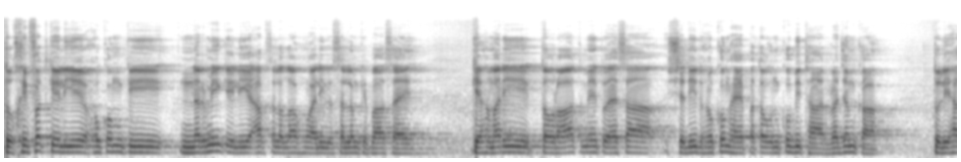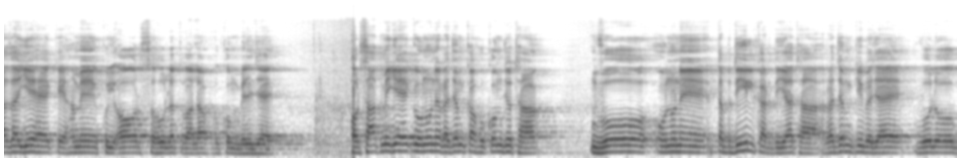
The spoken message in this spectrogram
تو خفت کے لیے، حکم کی نرمی کے لیے آپ صلی اللہ علیہ وسلم کے پاس آئے کہ ہماری تورات میں تو ایسا شدید حکم ہے، پتہ ان کو بھی تھا رجم کا۔ تو لہٰذا یہ ہے کہ ہمیں کوئی اور سہولت والا حکم مل جائے۔ اور ساتھ میں یہ ہے کہ انہوں نے رجم کا حکم جو تھا، وہ انہوں نے تبدیل کر دیا تھا۔ رجم کی بجائے وہ لوگ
